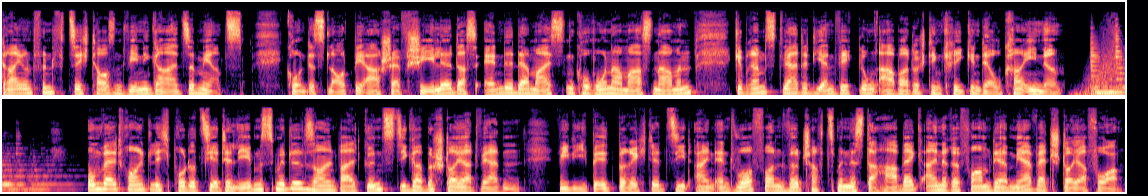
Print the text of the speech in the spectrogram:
53.000 weniger als im März. Grund ist laut BA-Chef Scheele das Ende der meisten Corona-Maßnahmen. Gebremst werde die Entwicklung aber durch den Krieg in der Ukraine. Umweltfreundlich produzierte Lebensmittel sollen bald günstiger besteuert werden. Wie die Bild berichtet, sieht ein Entwurf von Wirtschaftsminister Habeck eine Reform der Mehrwertsteuer vor.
